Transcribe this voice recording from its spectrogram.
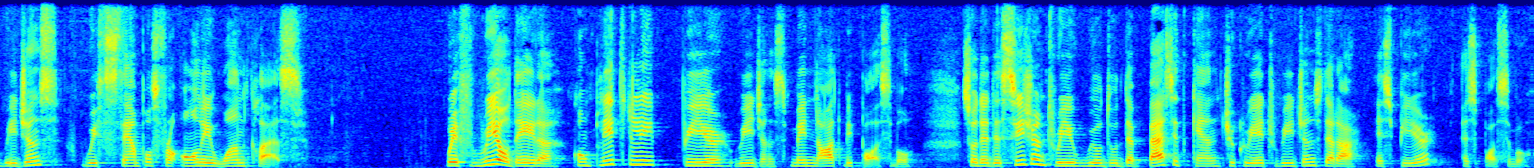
regions with samples from only one class. With real data, completely pure regions may not be possible. So the decision tree will do the best it can to create regions that are as pure as possible.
